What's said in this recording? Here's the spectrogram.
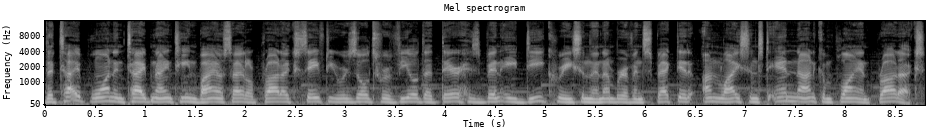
The Type 1 and Type 19 biocidal product safety results reveal that there has been a decrease in the number of inspected, unlicensed, and non compliant products.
